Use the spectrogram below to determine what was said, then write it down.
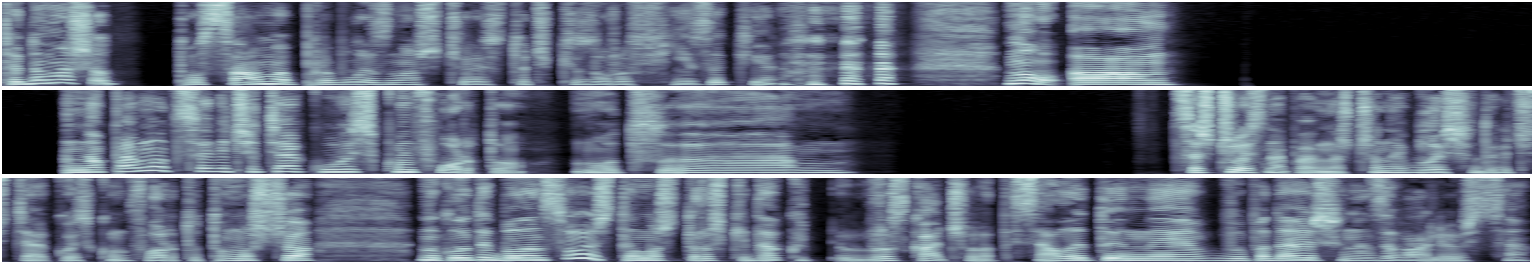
Ти думаєш, що то саме приблизно, що і з точки зору фізики? ну, а, напевно, це відчуття якогось комфорту. От, е, це щось, напевно, що найближче до відчуття якогось комфорту. Тому що, ну, коли ти балансуєш, ти можеш трошки да, розкачуватися, але ти не випадаєш і не завалюєшся.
